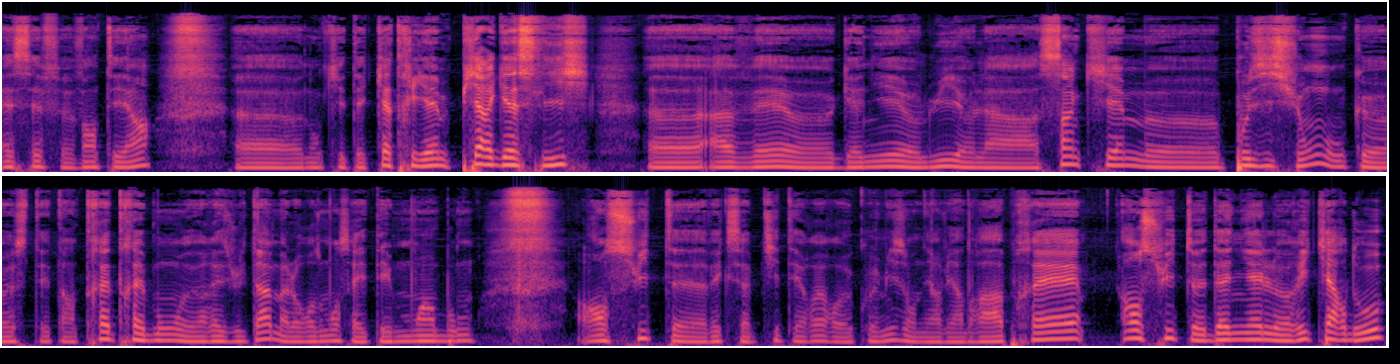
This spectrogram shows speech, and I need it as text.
SF21, donc qui était quatrième. Pierre Gasly euh, avait euh, gagné euh, lui la cinquième position, donc c'était un très très bon résultat. Malheureusement, ça a été moins bon ensuite avec sa petite erreur commise, on y reviendra après. Ensuite, Daniel Ricciardo,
